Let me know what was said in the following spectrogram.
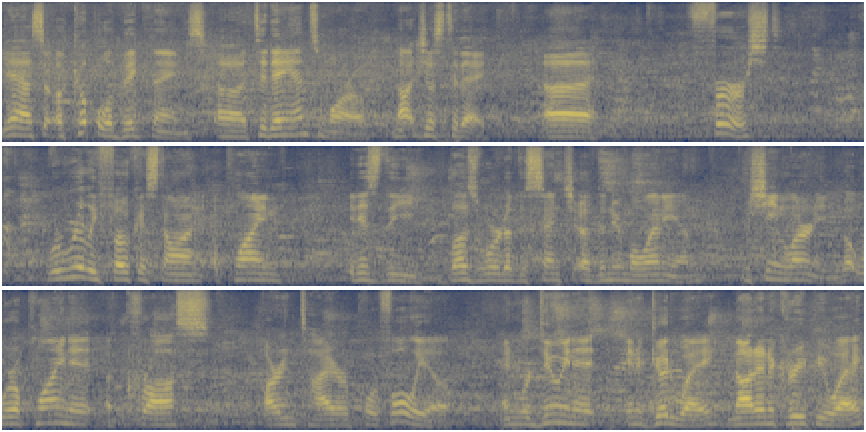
Yeah, so a couple of big things, uh, today and tomorrow, not just today. Uh, first, we're really focused on applying, it is the buzzword of the, of the new millennium, machine learning, but we're applying it across our entire portfolio. And we're doing it in a good way, not in a creepy way.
